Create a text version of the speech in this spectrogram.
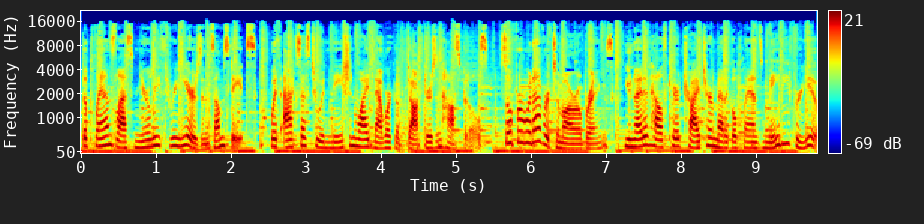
The plans last nearly three years in some states, with access to a nationwide network of doctors and hospitals. So, for whatever tomorrow brings, United Healthcare Tri Term Medical Plans may be for you.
